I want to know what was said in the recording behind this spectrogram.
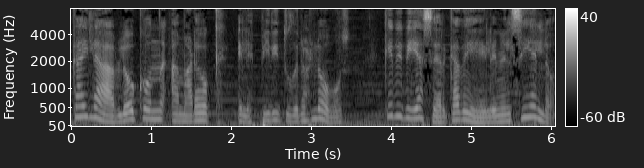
Kaila habló con Amarok, el espíritu de los lobos, que vivía cerca de él en el cielo.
